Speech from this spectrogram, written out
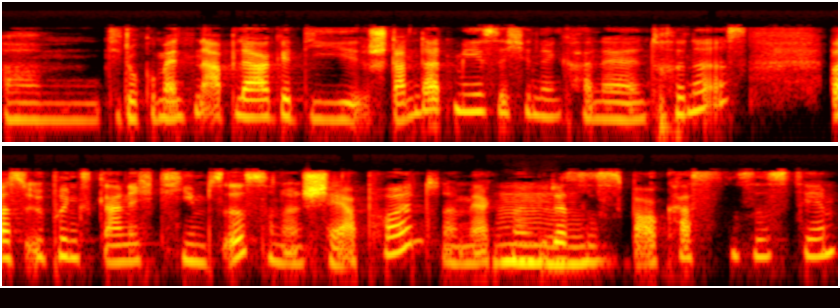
ähm, die Dokumentenablage, die standardmäßig in den Kanälen drinne ist, was übrigens gar nicht Teams ist, sondern SharePoint. Da merkt man mhm. wieder, das ist das Baukastensystem.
